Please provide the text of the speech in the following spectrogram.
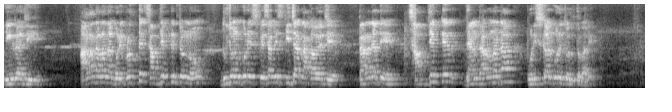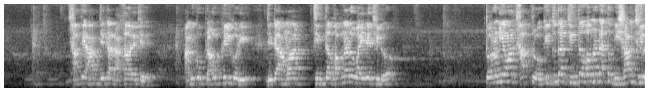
ইংরাজি, আলাদা আলাদা করে প্রত্যেক সাবজেক্টের জন্য দুজন করে স্পেশালিস্ট টিচার রাখা হয়েছে, তারা যাতে সাবজেক্টের ধ্যান ধারণাটা পরিষ্কার করে চলতে পারে। সাথে আর যেটা রাখা হয়েছে, আমি খুব প্রাউড ফিল করি, যেটা আমার চিন্তা ভাবনারও বাইরে ছিল। তরণী আমার ছাত্র, কিন্তু তার চিন্তা ভাবনাটা এত বিশাল ছিল।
